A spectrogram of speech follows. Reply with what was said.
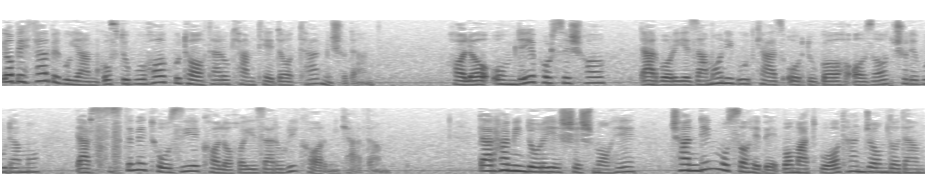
یا بهتر بگویم گفتگوها کوتاهتر و کم تعدادتر می شدند. حالا عمده پرسش ها درباره زمانی بود که از اردوگاه آزاد شده بودم و در سیستم توزیع کالاهای ضروری کار می کردم. در همین دوره شش ماهه چندین مصاحبه با مطبوعات انجام دادم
